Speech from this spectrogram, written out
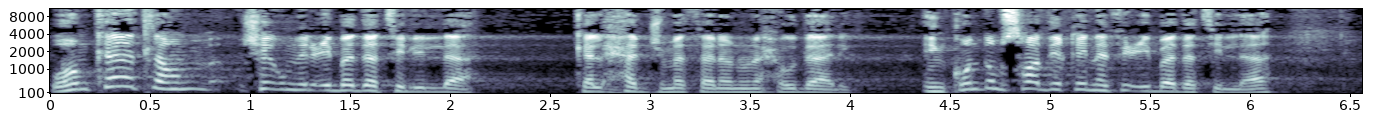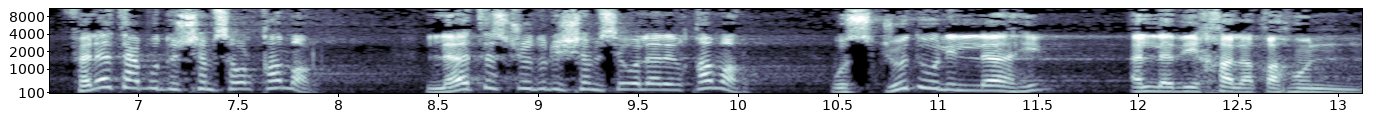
وهم كانت لهم شيء من العبادات لله كالحج مثلا ونحو ذلك. إن كنتم صادقين في عبادة الله فلا تعبدوا الشمس والقمر. لا تسجدوا للشمس ولا للقمر. واسجدوا لله الذي خلقهن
